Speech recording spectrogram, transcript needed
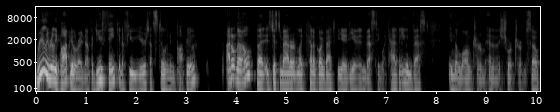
really, really popular right now. But do you think in a few years that's still going to be popular? I don't know, but it's just a matter of like kind of going back to the idea of investing. Like, how do you invest in the long term and in the short term? So,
